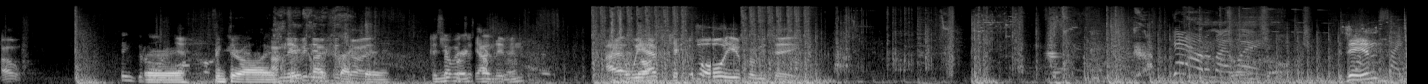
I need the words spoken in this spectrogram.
Oh, oh They're, I think they're all. I'm leaving you, five stack Killjoy. A. Can Is you someone yeah, I'm leaving. in? I, we have capable all here for retake. Get out of my way. Is he in?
